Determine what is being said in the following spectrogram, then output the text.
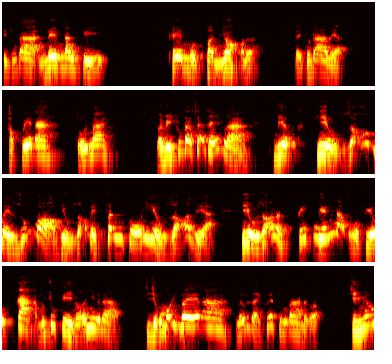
thì chúng ta nên đăng ký thêm một phần nhỏ nữa để chúng ta gì ạ học VSA tối mai. Bởi vì chúng ta sẽ thấy là việc hiểu rõ về rũ bỏ hiểu rõ về phân phối hiểu rõ gì ạ hiểu rõ là cái biến động cổ phiếu cả một chu kỳ nó như nào. Chỉ có mỗi VSA mới giải quyết chúng ta được chỉ những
